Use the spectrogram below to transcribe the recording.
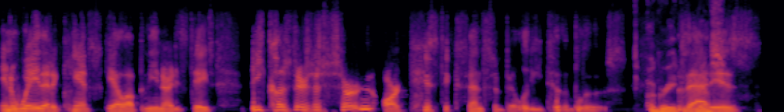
in a way that it can't scale up in the United States because there's a certain artistic sensibility to the blues Agreed. that yes. is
